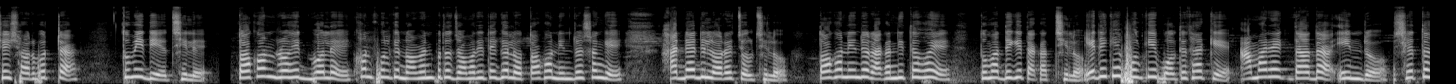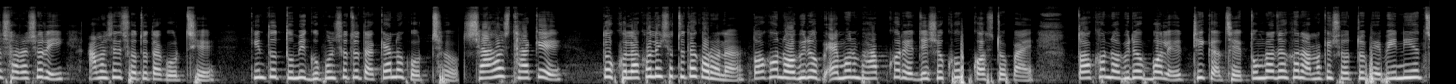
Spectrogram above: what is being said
সেই শরবতটা তুমি দিয়েছিলে। তখন রোহিত বলে, এখন ফুলকে নমেনপত্র জমা দিতে গেল, তখন ইন্দ্রের সঙ্গে হাড্ডাহাড্ডি লড়াই চলছিল। তখন ইন্দ্র রাগান্বিত হয়ে তোমার দিকে তাকাচ্ছিল। এদিকে ফুলকি বলতে থাকে, আমার এক দাদা ইন্দ্র, সে তো সরাসরি আমার সাথে শত্রুতা করছে, কিন্তু তুমি গোপন শত্রুতা কেন করছ? সাহস থাকে তো খোলাখুলি শত্রুতা করো না। তখন অবিরূপ এমন ভাব করে যে সে খুব কষ্ট পায়। তখন অবিরূপ বলে, ঠিক আছে, তোমরা যখন আমাকে শত্রু ভেবেই নিয়েছ,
